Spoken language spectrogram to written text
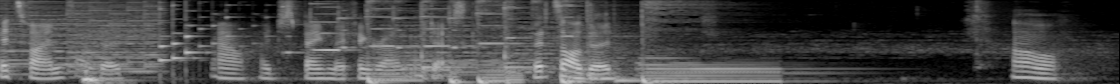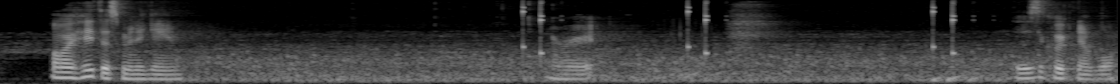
it's fine, it's all good. Ow, I just banged my finger on my desk. But it's all good. Oh. Oh, I hate this minigame. Alright. There's a quick nibble.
